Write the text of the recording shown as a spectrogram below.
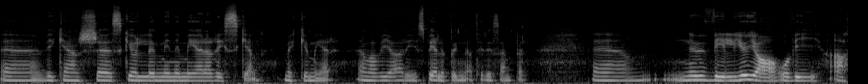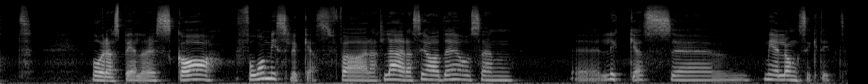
Eh, vi kanske skulle minimera risken mycket mer än vad vi gör i speluppbyggnad till exempel. Eh, nu vill ju jag och vi att våra spelare ska få misslyckas för att lära sig av det och sen eh, lyckas eh, mer långsiktigt.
